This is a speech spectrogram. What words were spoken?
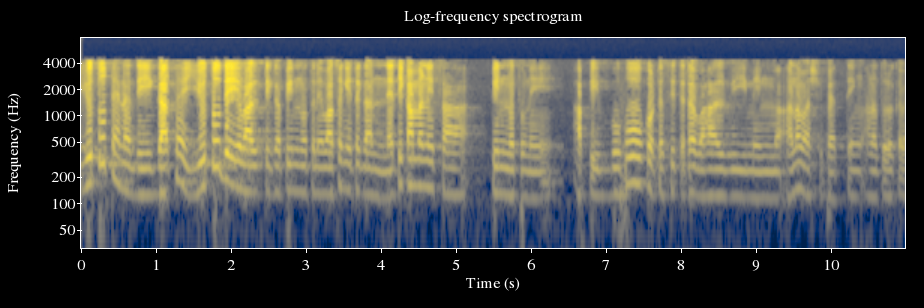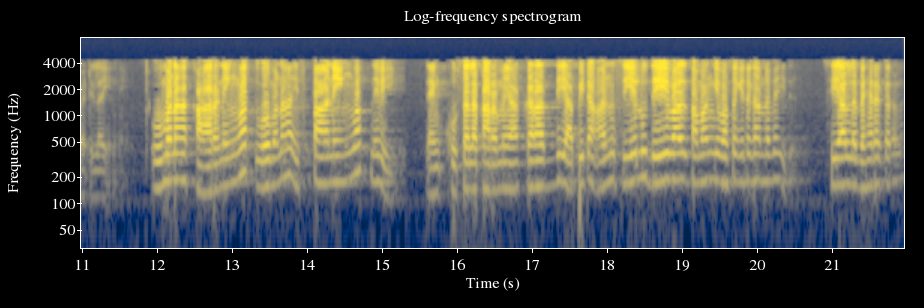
යුතු තැනදී ගත යුතු දේවල් ටික පින්වතුනේ වසඟයට ගන්න නැතිකම නිසා පින්වතුනේ අපි බොහෝ කොට සිතට වහල් වීමෙන්ම අනවශ්‍ය පැත්තෙන් අනතුරක වැටිලා ඉන්නේ. ඌමනා කාරණෙන්වත් ඌමනා ස්ථානෙන්වත් නෙවෙයි. දැන් කුසල කර්මයක් කරද්දී අපිට අනු සියලු දේවල් Tamange වශයෙන් ගන්න බැයිද? සියල්ල බැහැර කරලා.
